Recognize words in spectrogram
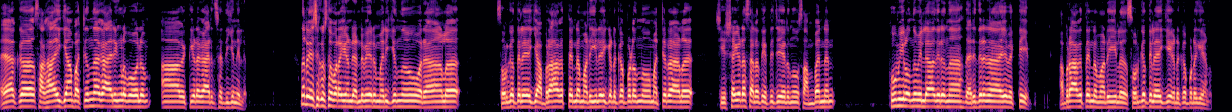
അയാൾക്ക് സഹായിക്കാൻ പറ്റുന്ന കാര്യങ്ങൾ പോലും ആ വ്യക്തിയുടെ കാര്യത്തിൽ ശ്രദ്ധിക്കുന്നില്ല. എന്നിട്ട് യേശു ക്രിസ്തു പറയുകയാണ് രണ്ടുപേരും മരിക്കുന്നു. ഒരാൾ സ്വർഗത്തിലേക്ക് അബ്രാഹത്തിന്റെ മടിയിലേക്ക് എടുക്കപ്പെടുന്നു. മറ്റൊരാൾ ശിക്ഷയുടെ സ്ഥലത്ത് എത്തിച്ചേരുന്നു. സമ്പന്നൻ ഭൂമിയിലൊന്നുമില്ലാതിരുന്ന ദരിദ്രനായ വ്യക്തി അബ്രാഹത്തിന്റെ മടിയിൽ സ്വർഗത്തിലേക്ക് എടുക്കപ്പെടുകയാണ്.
